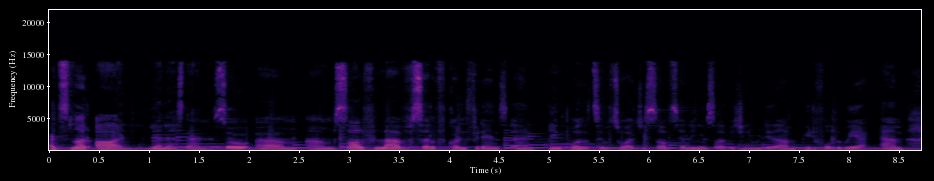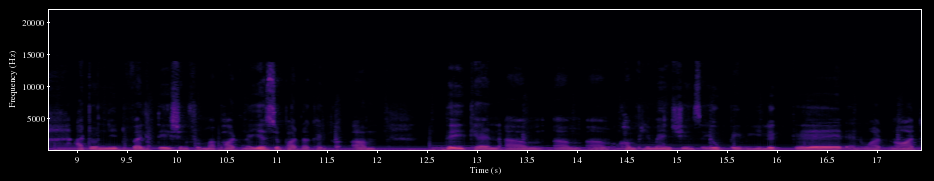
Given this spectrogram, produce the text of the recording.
it's not on you understand so um, um, self-love self-confidence and being positive towards yourself telling yourself each and every day that i'm beautiful the way i am i don't need validation from my partner yes your partner can um, they can um, um, um, compliment you and say, "Oh, baby, you look good" and whatnot.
